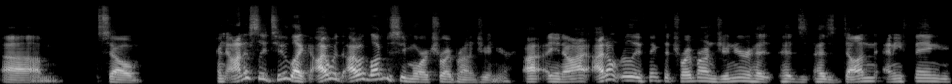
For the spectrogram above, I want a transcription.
Um, so, and honestly, too, like I would I would love to see more of Troy Brown Jr. I, you know, I, I don't really think that Troy Brown Jr. has has, has done anything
